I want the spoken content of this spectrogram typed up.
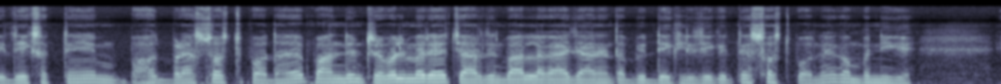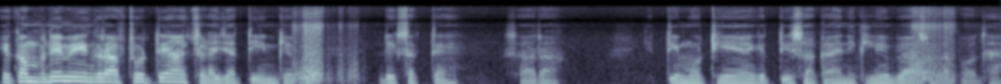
ये देख सकते हैं, बहुत बड़ा स्वस्थ पौधा है। पाँच दिन ट्रेवल में रहे, चार दिन बाद लगाए जा रहे हैं, तब भी देख लीजिए कितने स्वस्थ पौधे हैं कंपनी के। ये कंपनी में ग्राफ्ट होते हैं आँख चढ़ाई जाती है इनके ऊपर। देख सकते हैं सारा। कितनी मोटी हैं कितनी शाखाएँ निकली हैं ब्यास वाला पौधा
